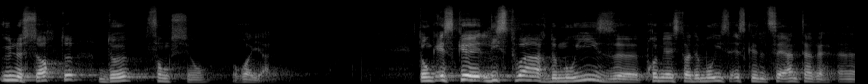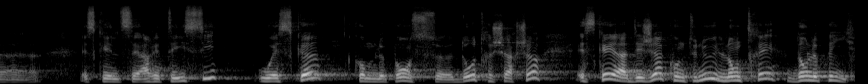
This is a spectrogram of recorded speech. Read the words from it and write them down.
une sorte de fonction royale. Donc est-ce que l'histoire de Moïse, euh, première histoire de Moïse, est-ce qu'elle s'est, est-ce qu'elle s'est arrêtée ici? Ou est-ce que, comme le pensent d'autres chercheurs, est-ce qu'elle a déjà contenu l'entrée dans le pays?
